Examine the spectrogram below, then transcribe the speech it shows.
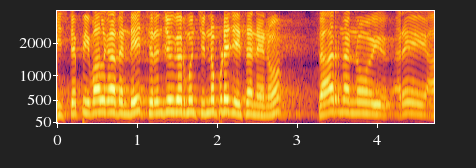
ఈ స్టెప్ ఇవ్వాలి కాదండి. చిరంజీవి గారి ముందు చిన్నప్పుడే చేశాను నేను. సార్ నన్ను అరే ఆ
